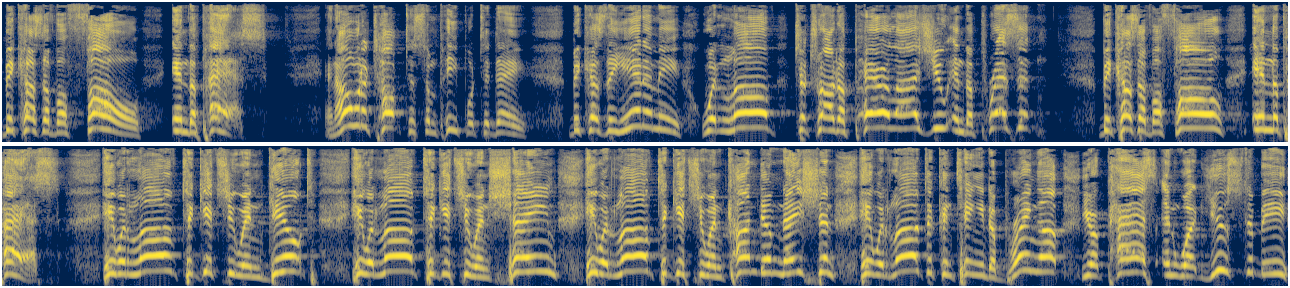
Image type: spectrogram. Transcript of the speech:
because of a fall in the past. And I want to talk to some people today because the enemy would love to try to paralyze you in the present because of a fall in the past. He would love to get you in guilt. He would love to get you in shame. He would love to get you in condemnation. He would love to continue to bring up your past and what used to be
